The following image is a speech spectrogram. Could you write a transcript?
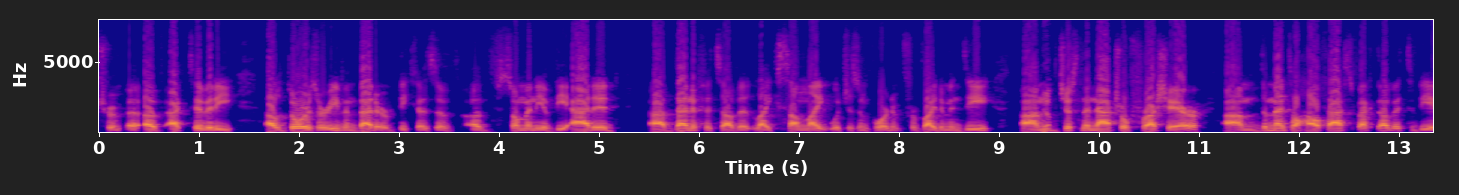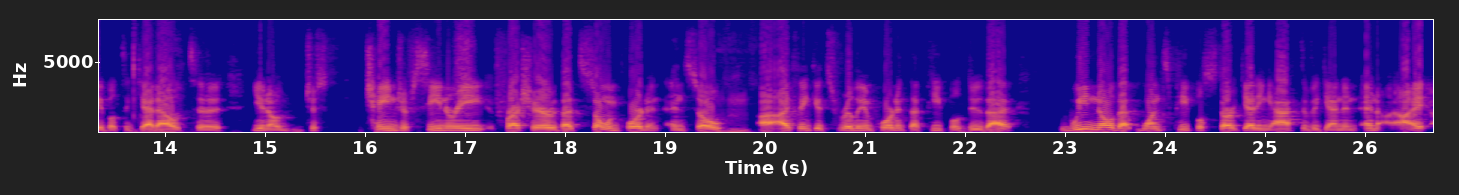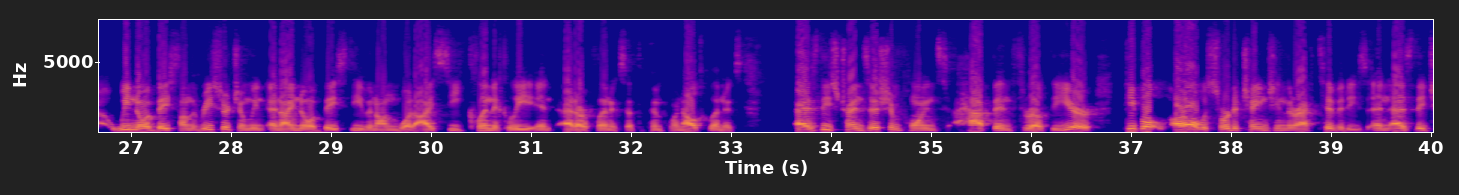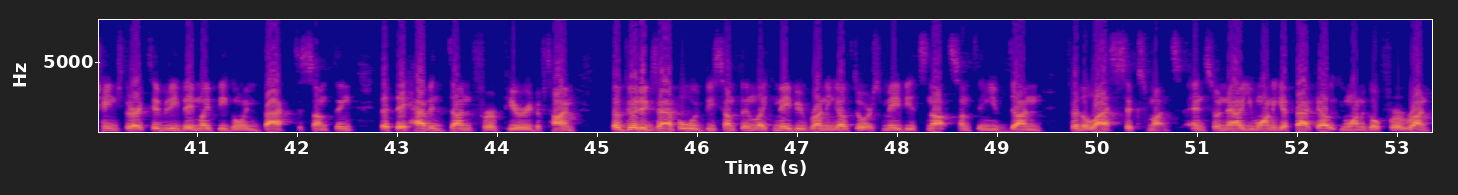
of activity outdoors are even better because of of so many of the added uh, benefits of it, like sunlight, which is important for vitamin D, um, yep. just the natural fresh air, um, the mental health aspect of it, to be able to get out to, you know, just change of scenery, fresh air, that's so important. And so mm-hmm. uh, I think it's really important that people do that. We know that once people start getting active again, and, and I we know it based on the research, and we and I know it based even on what I see clinically in at our clinics at the Pinpoint Health clinics as these transition points happen throughout the year, people are always sort of changing their activities. And as they change their activity, they might be going back to something that they haven't done for a period of time. A good example would be something like maybe running outdoors. Maybe it's not something you've done for the last six months. And so now you want to get back out, you want to go for a run.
